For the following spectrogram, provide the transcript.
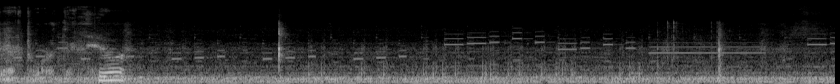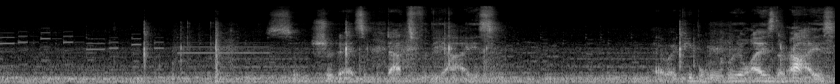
Back to our thing here. Should add some dots for the eyes. That way people will realize their eyes.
